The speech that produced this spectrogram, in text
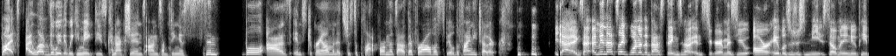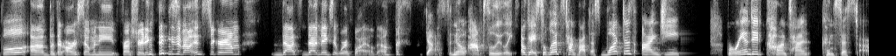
But I love the way that we can make these connections on something as simple as Instagram, and it's just a platform that's out there for all of us to be able to find each other. Yeah, exactly. I mean, that's like one of the best things about Instagram is you are able to just meet so many new people. Um, but there are so many frustrating things about Instagram. That that makes it worthwhile, though. yes. No. Absolutely. Okay. So let's talk about this. What does IG branded content consist of?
